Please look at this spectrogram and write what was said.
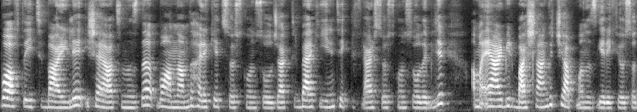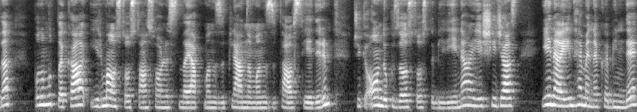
Bu hafta itibariyle iş hayatınızda bu anlamda hareket söz konusu olacaktır. Belki yeni teklifler söz konusu olabilir. Ama eğer bir başlangıç yapmanız gerekiyorsa da bunu mutlaka 20 Ağustos'tan sonrasında yapmanızı, planlamanızı tavsiye ederim. Çünkü 19 Ağustos'ta bir yeni ay yaşayacağız. Yeni ayın hemen akabinde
